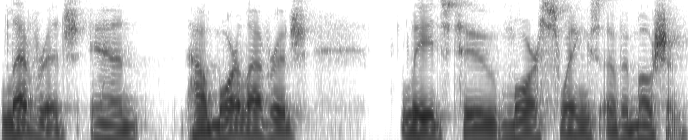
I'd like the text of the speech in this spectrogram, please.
leverage and how more leverage leads to more swings of emotion.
